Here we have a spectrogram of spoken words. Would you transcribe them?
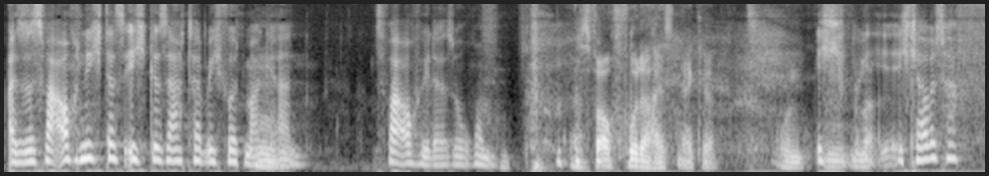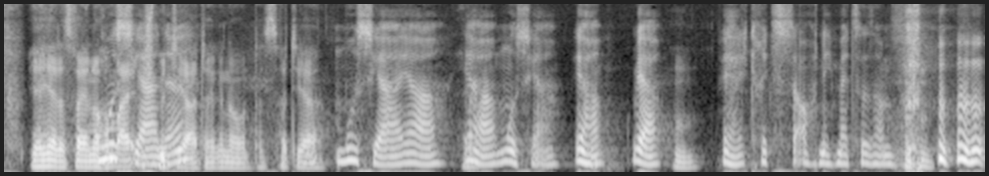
Also es war auch nicht, dass ich gesagt habe, ich würde mal Hm. gern. Es war auch wieder so rum. Das war auch vor der heißen Ecke. Und Ich, ich glaube, es war ja, ja, das war ja noch im alten ja, ne? Schmidt-Theater, genau. Das hat ja. muss ja, ja, ja, muss ja, ja, ja. Hm. Ja, ich krieg's auch nicht mehr zusammen.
